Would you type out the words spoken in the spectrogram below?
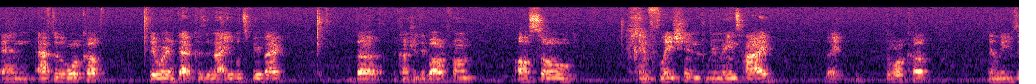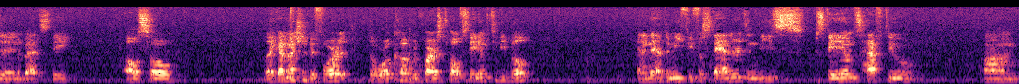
And after the World Cup, they were in debt because they're not able to pay back the, the countries they borrowed from. Also, inflation remains high, like the World Cup, that leaves it in a bad state. Also, like I mentioned before, the World Cup requires 12 stadiums to be built, and they have to meet FIFA standards, and these stadiums have to, um,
